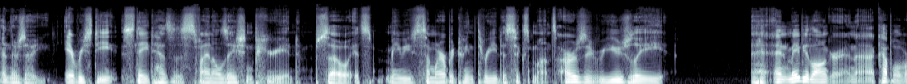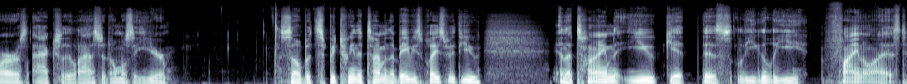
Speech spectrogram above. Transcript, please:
And there's a every state state has this finalization period, so it's maybe somewhere between three to six months. Ours are usually, and maybe longer. And a couple of ours actually lasted almost a year. So, but it's between the time of the baby's placed with you and the time that you get this legally finalized.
